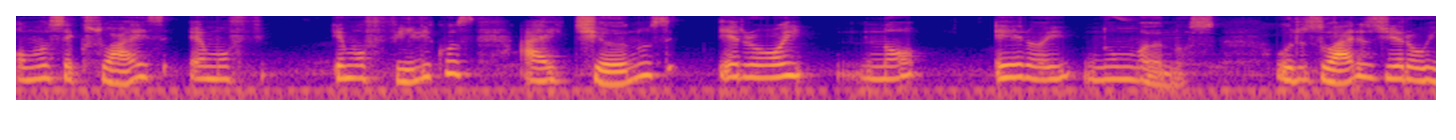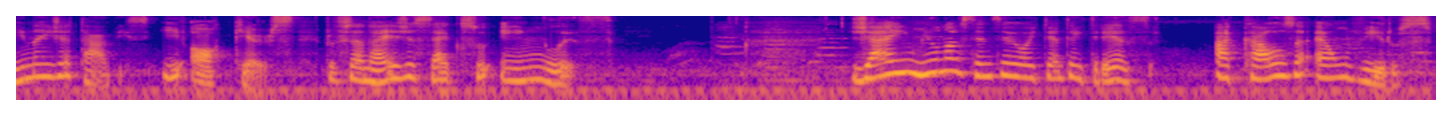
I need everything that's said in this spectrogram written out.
homossexuais, hemof hemofílicos, haitianos, heroino, heroinumanos, usuários de heroína injetáveis e hawkers, profissionais de sexo em inglês. Já em 1983, a causa é um vírus.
